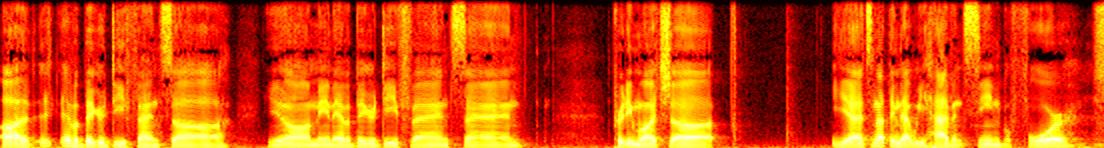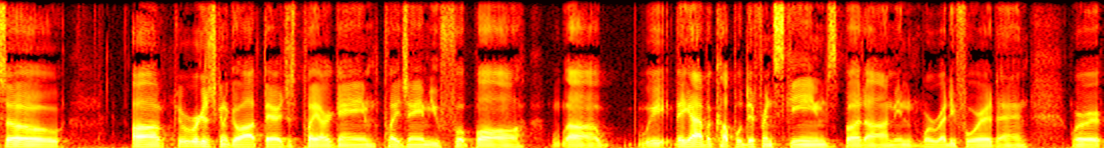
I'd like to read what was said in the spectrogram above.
Uh, they have a bigger defense. Uh, you know, I mean, they have a bigger defense, and pretty much, uh, yeah, it's nothing that we haven't seen before. So, uh, we're just gonna go out there, just play our game, play JMU football. Uh, we they have a couple different schemes, but uh, I mean we're ready for it, and we're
